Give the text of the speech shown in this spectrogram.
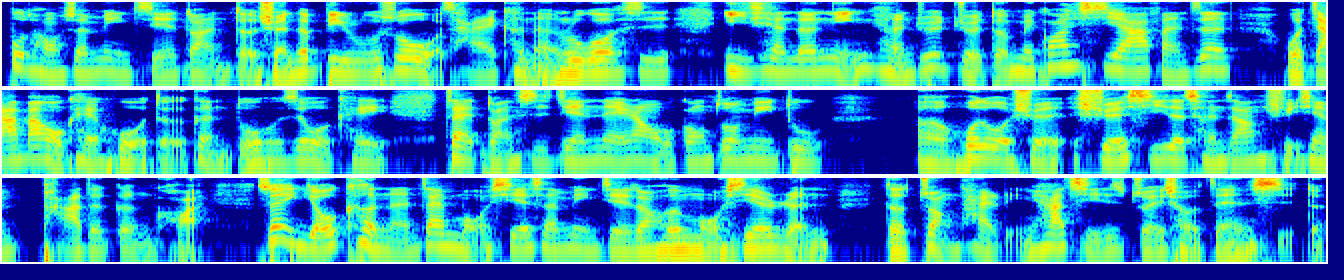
不同生命阶段的选择，比如说我才，可能如果是以前的你，你可能就觉得没关系啊，反正我加班我可以获得更多，或是我可以在短时间内让我工作密度。呃，或者我学学习的成长曲线爬得更快，所以有可能在某些生命阶段或者某些人的状态里面，他其实是追求这件事的。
